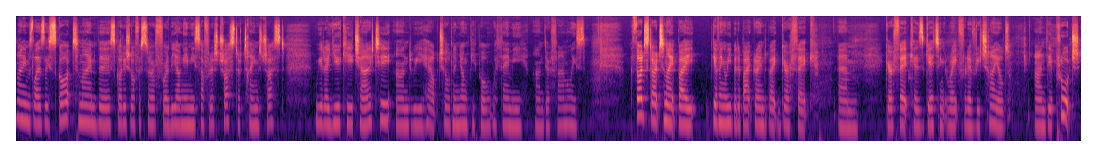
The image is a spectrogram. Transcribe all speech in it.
My name is Lesley Scott, and I'm the Scottish Officer for the Young ME Sufferers Trust, or TYMES Trust. We're a UK charity and we help children and young people with ME and their families. I thought I'd start tonight by giving a wee bit of background about GIRFEC. Um, GIRFEC is Getting It Right for Every Child, and the approach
